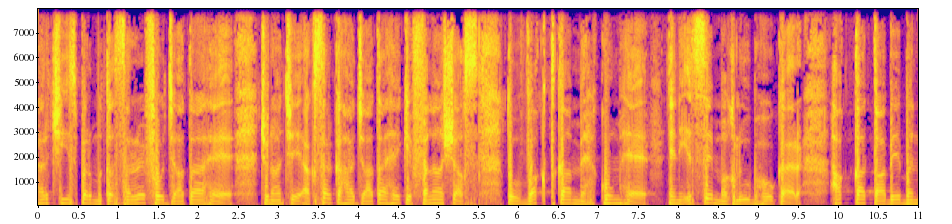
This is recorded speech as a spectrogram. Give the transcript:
ہر چیز پر متصرف ہو جاتا ہے۔ چنانچہ اکثر کہا جاتا ہے کہ فلاں شخص تو وقت کا محکوم ہے یعنی اس سے مغلوب ہو کر حق کا تابع بن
